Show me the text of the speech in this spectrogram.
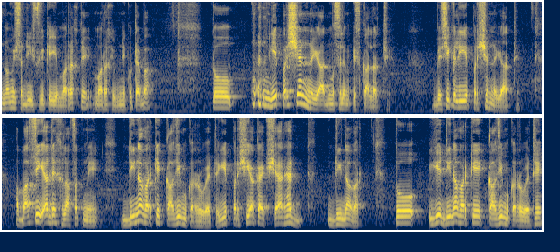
नौवीं सदी ईस्वी के ये मर्रख थे मर्रख इबन कुतैबा। तो ये पर्शियन नयाद मुस्लिम इस्कॉलर थे। बेसिकली ये पर्शियन नयाद थे। अब्बासी अहद खिलाफत में दीनावर के काजी मुकर हुए थे। ये पर्शिया का एक शहर है दीनावर। तो ये दीनावर के काजी मुकर हुए थे,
